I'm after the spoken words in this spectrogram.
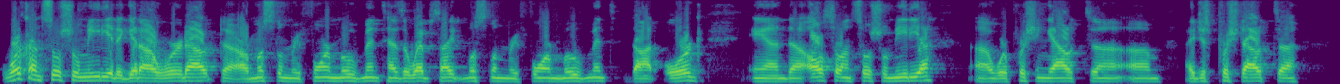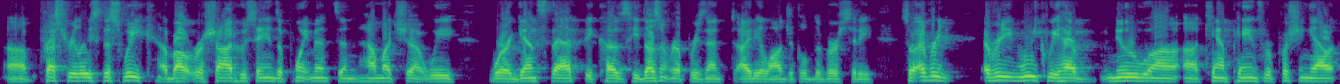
work on social media to get our word out. Our Muslim Reform Movement has a website, muslimreformmovement.org. And also on social media, we're pushing out, uh, um, I just pushed out uh, press release this week about Rashad Hussain's appointment and how much uh, we were against that because he doesn't represent ideological diversity. So every every week we have new uh, uh, campaigns we're pushing out.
